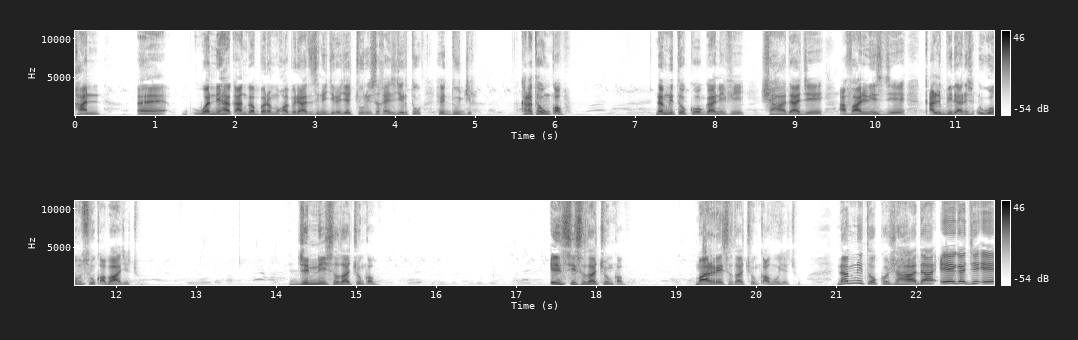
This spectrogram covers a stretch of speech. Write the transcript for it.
kan wanni haqaan gabbaramu kan biraatis ni jira jechuun isa keessa jirtu hedduu jira kana ta'uu hin qabu namni tokko hoggaanii fi shahadaa je'ee afaaninis je'ee qalbiidhaanis dhugoomsuu qabaa jechuudha jinnii sodaachuu hin qabu insii sodaachuu hin qabu maarree sodaachuu hin qabu jechuudha namni tokko shahadaa eega je'ee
